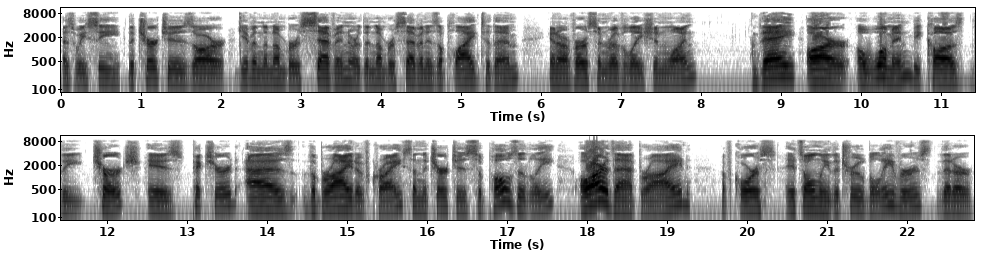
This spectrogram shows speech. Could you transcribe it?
As we see, the churches are given the number seven, or the number seven is applied to them in our verse in Revelation 1. They are a woman because the church is pictured as the bride of Christ and the churches supposedly are that bride. Of course, it's only the true believers that are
